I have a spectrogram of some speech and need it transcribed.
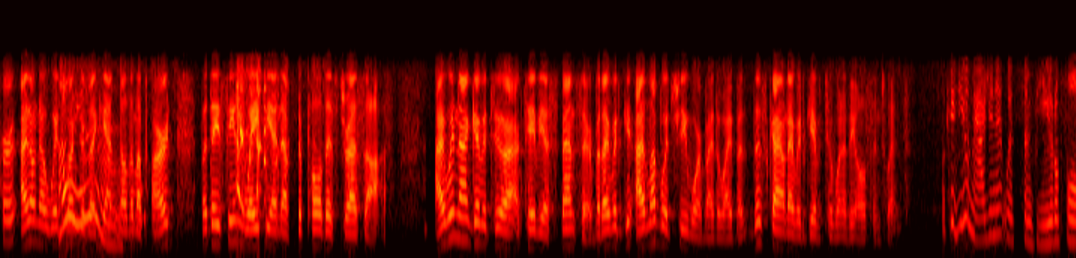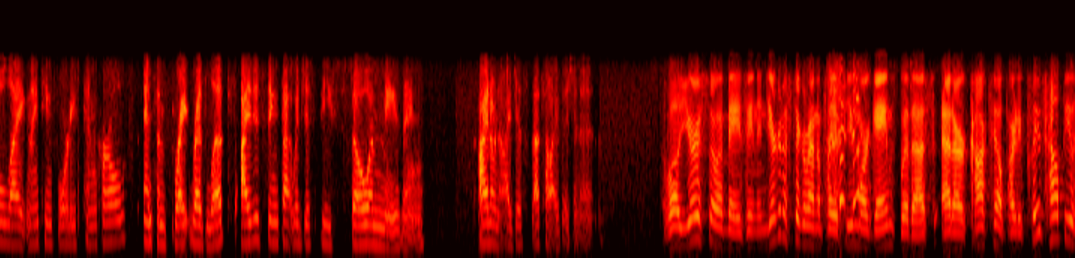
per I don't know which Oh, one because I can't tell them apart but they seem weighty enough to pull this dress off I would not give it to Octavia Spencer, but I would. Gi- I love what she wore, by the way. But this gown I would give to one of the Olsen twins. Well, could you imagine it with some beautiful like 1940s pin curls and some bright red lips? I just think that would just be so amazing. I don't know. I just that's how I vision it. Well, you're so amazing, and you're going to stick around and play a few more games with us at our cocktail party. Please help you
